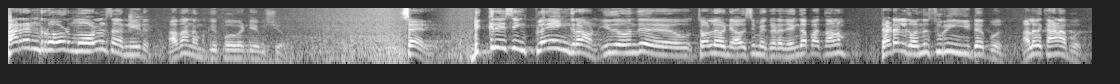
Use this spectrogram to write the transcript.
Current role models are need அதான் நமக்கு இப்போ வேண்டிய விஷயம். சரி. டிக்ரீசிங் பிளேயிங் கிரவுண்ட் இது வந்து சொல்ல வேண்டிய அவசியமே கிடையாது. எங்கே பார்த்தாலும் தடலுக்கு வந்து சுருங்கிக்கிட்டே போகுது. அல்லது காணா போகுது.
